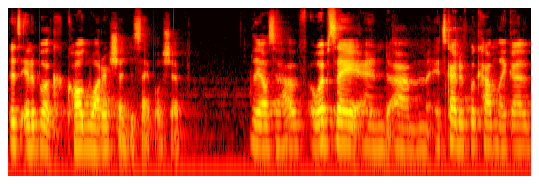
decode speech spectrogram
that's in a book called Watershed Discipleship. They also have a website, and um, it's kind of become like a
